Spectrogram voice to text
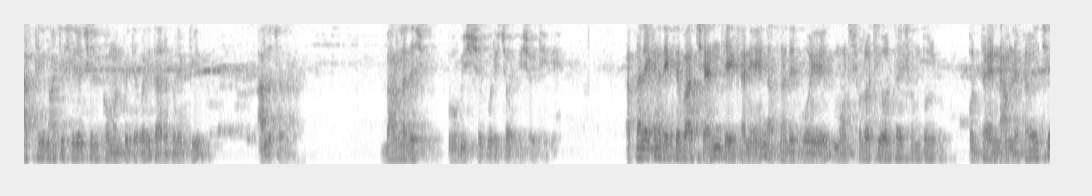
আট থেকে নয়টি সৃজনশীল কমন পেতে পারি, তার উপর একটি আলোচনা। বাংলাদেশ ও বিশ্ব পরিচয় বিষয় থেকে। আপনারা এখানে দেখতে পাচ্ছেন যে এখানে আপনাদের বইয়ের মোট ষোলোটি অধ্যায় সম্পর্ক, অধ্যায়ের নাম লেখা হয়েছে।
